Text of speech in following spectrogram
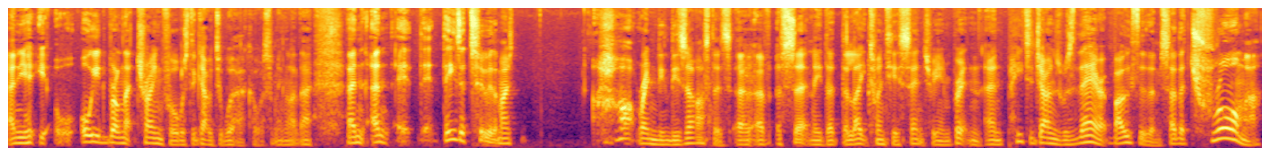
and you, you, all you'd run that train for was to go to work or something like that. And and it, it, these are two of the most heartrending disasters of, of, of certainly the, the, late 20th century in Britain. And Peter Jones was there at both of them. So the trauma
